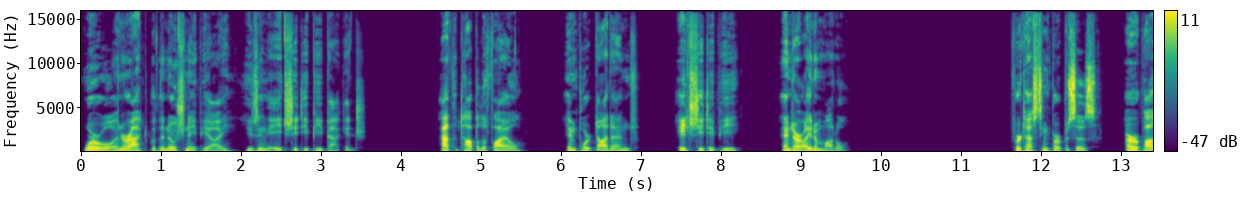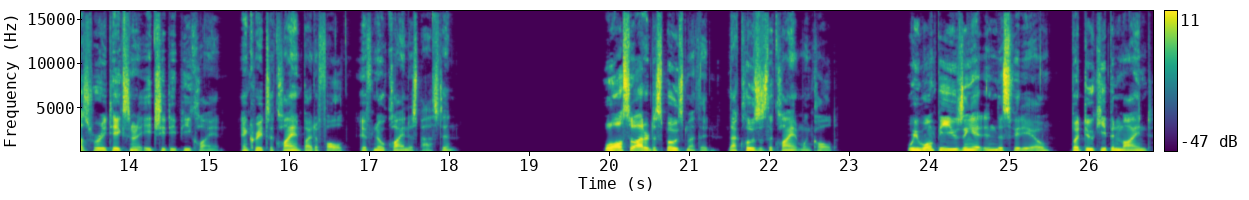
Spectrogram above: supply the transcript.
where we'll interact with the Notion API using the HTTP package. At the top of the file, import .env, HTTP, and our item model. For testing purposes, our repository takes in an HTTP client and creates a client by default if no client is passed in. We'll also add a dispose method that closes the client when called. We won't be using it in this video, but do keep in mind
